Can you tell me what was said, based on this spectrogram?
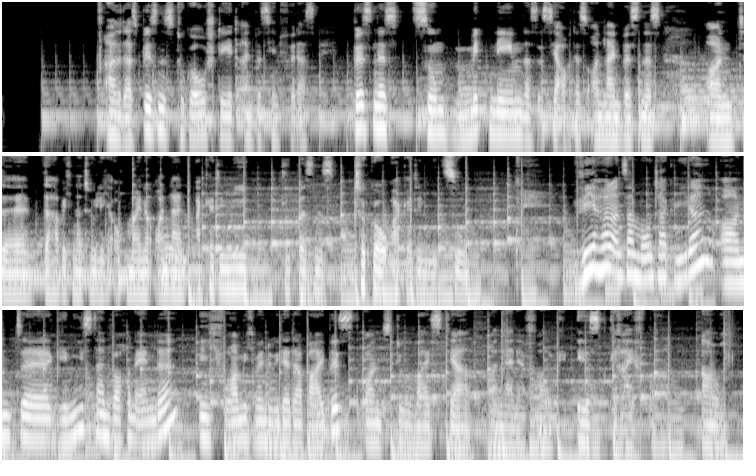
Also das Business to go steht ein bisschen für das Business zum Mitnehmen. Das ist ja auch das Online-Business. Und äh, da habe ich natürlich auch meine Online-Akademie, die Business to go Akademie zu. Wir hören uns am Montag wieder und äh, genieß dein Wochenende. Ich freue mich, wenn du wieder dabei bist und du weißt ja, Online-Erfolg ist greifbar. Auch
